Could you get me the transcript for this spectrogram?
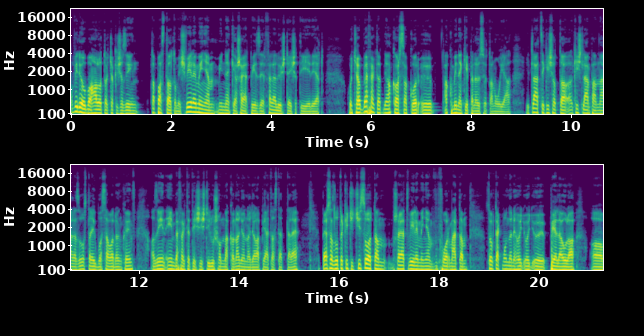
A videóban hallottak csak is az én tapasztalatom és véleményem, mindenki a saját pénzért felelős, te és a tiédért hogyha befektetni akarsz, akkor, ő, akkor mindenképpen először tanuljál. Itt látszik is ott a kis lámpámnál az osztalékból szabadon könyv, az én, én befektetési stílusomnak a nagyon nagy alapját azt tette le. Persze azóta kicsit csiszoltam, saját véleményem formáltam. Szokták mondani, hogy, hogy ő, például a, a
